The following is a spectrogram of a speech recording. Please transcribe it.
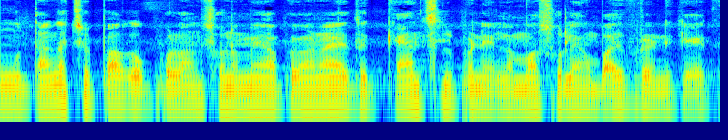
உங்கள் தங்கச்சி பார்க்க போகலான்னு சொன்னமே அப்போ வேணா இது கேன்சல் பண்ணிடலாமா சொல்லி அவங்க பாய் ஃப்ரெண்ட் கேட்க.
